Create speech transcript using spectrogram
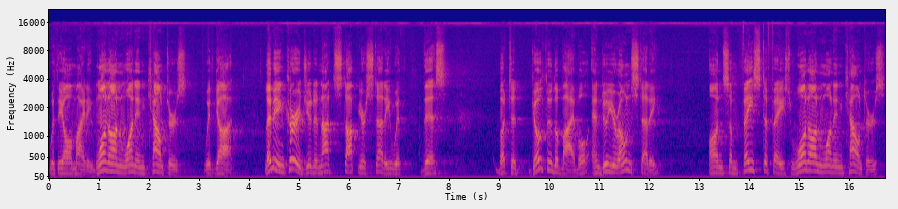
with the Almighty, one on one encounters with God. Let me encourage you to not stop your study with this, but to go through the Bible and do your own study on some face to face, one on one encounters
